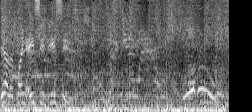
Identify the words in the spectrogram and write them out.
Yeah, they're playing ACDC. This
